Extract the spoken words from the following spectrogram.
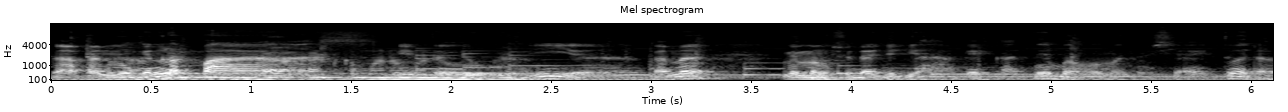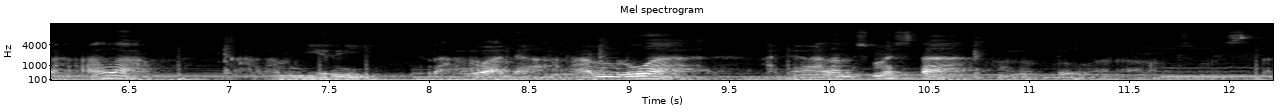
nggak akan mungkin akan- lepas akan gitu. juga. iya karena memang sudah jadi hakikatnya bahwa manusia itu adalah alam. Alam diri. Lalu ada alam luar. Ada alam semesta gitu. Alam semesta.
